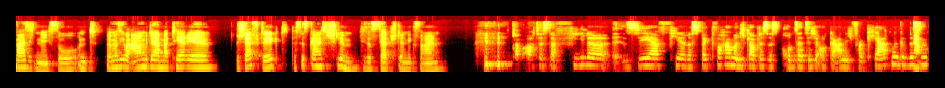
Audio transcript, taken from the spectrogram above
weiß ich nicht so. Und wenn man sich aber einmal mit der Materie beschäftigt, das ist gar nicht so schlimm, dieses Selbstständigsein. Ich glaube auch, dass da viele äh, sehr viel Respekt vor haben. Und ich glaube, das ist grundsätzlich auch gar nicht verkehrt, einen gewissen ja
